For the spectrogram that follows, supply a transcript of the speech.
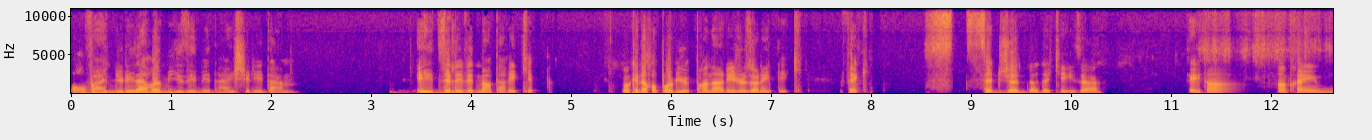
on va annuler la remise des médailles chez les dames et de l'événement par équipe. Donc, elle n'aura pas lieu pendant les Jeux olympiques. Fait que cette jeune-là de 15 ans est en, train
